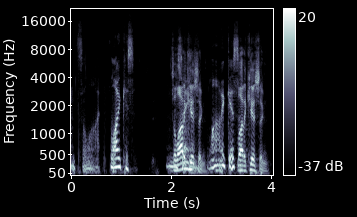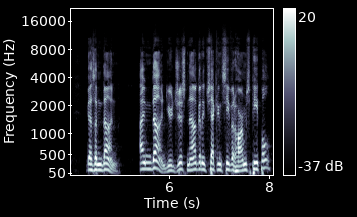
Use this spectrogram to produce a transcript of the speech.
It's a lot. A lot of kissing. It's a lot of kissing. A lot of kissing. A lot of kissing. Because I'm done. I'm done. You're just now going to check and see if it harms people,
